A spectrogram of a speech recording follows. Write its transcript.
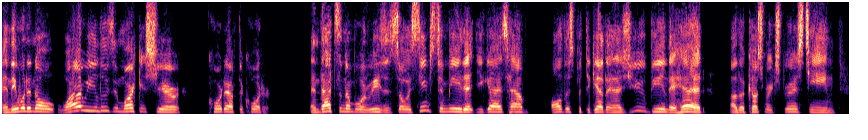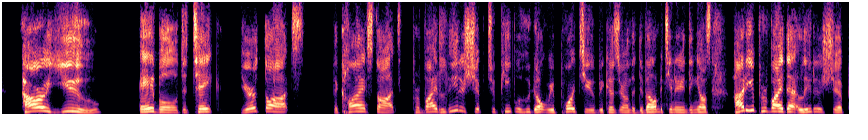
And they want to know why are we losing market share quarter after quarter? And that's the number one reason. So it seems to me that you guys have all this put together. And as you being the head of the customer experience team, how are you able to take your thoughts the client's thoughts, provide leadership to people who don't report to you because they're on the development team or anything else. How do you provide that leadership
